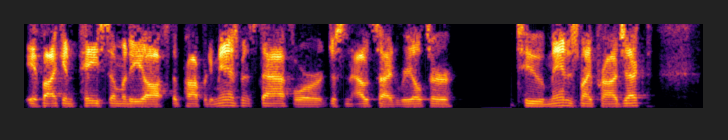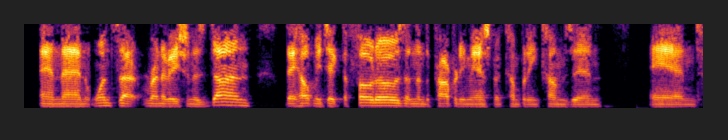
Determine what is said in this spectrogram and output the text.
if I can pay somebody off the property management staff or just an outside realtor to manage my project, and then once that renovation is done, they help me take the photos, and then the property management company comes in and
